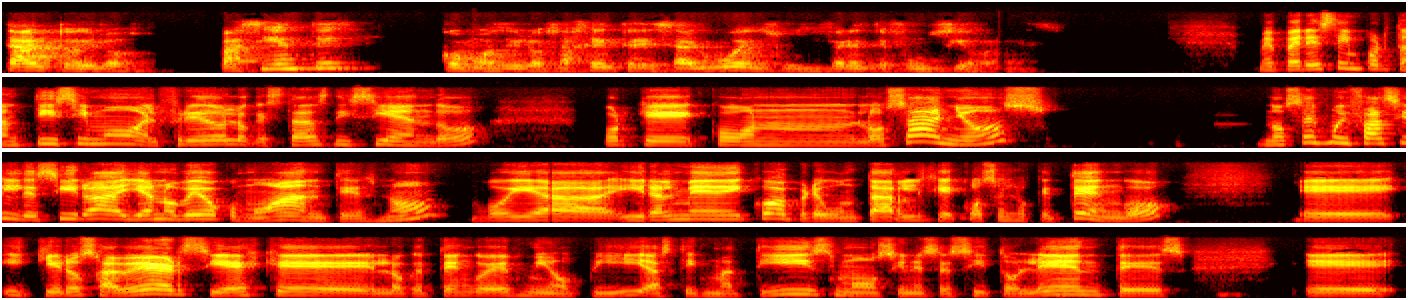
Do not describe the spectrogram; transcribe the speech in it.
tanto de los pacientes como de los agentes de salud en sus diferentes funciones. Me parece importantísimo, Alfredo, lo que estás diciendo, porque con los años nos es muy fácil decir, ah, ya no veo como antes, ¿no? Voy a ir al médico a preguntarle qué cosa es lo que tengo. Eh, y quiero saber si es que lo que tengo es miopía, astigmatismo, si necesito lentes. Eh,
